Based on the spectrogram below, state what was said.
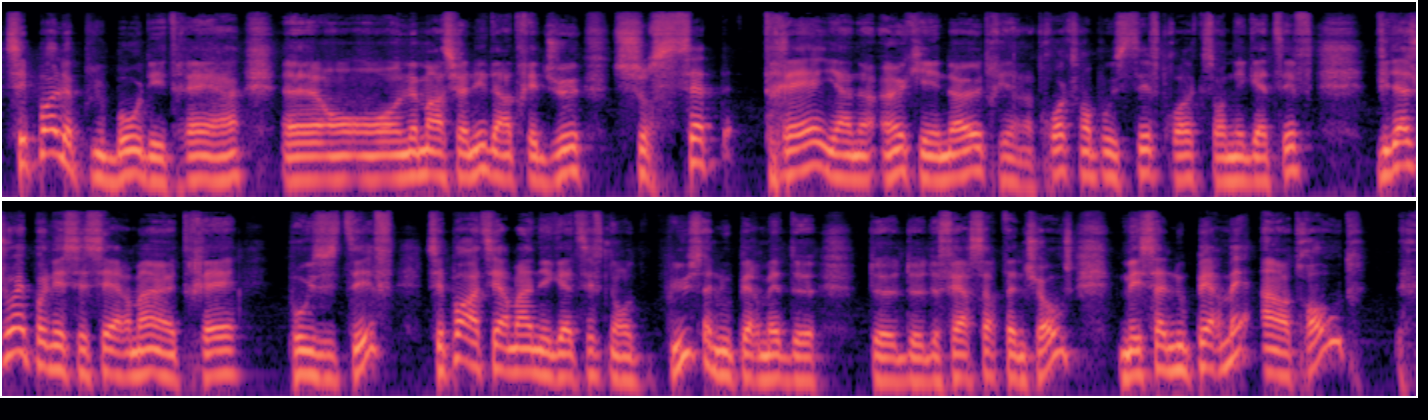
C'est pas le plus beau des traits. Hein? Euh, on on l'a mentionné d'entrée de jeu. Sur sept traits, il y en a un qui est neutre, il y en a trois qui sont positifs, trois qui sont négatifs. Villageois n'est pas nécessairement un trait positif. C'est pas entièrement négatif non plus. Ça nous permet de, de, de, de faire certaines choses, mais ça nous permet, entre autres,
